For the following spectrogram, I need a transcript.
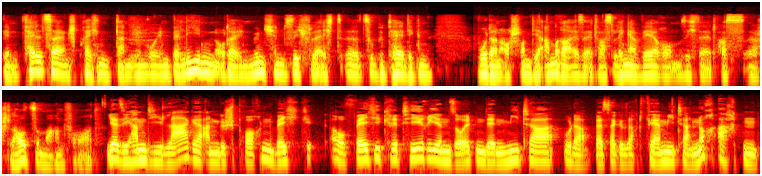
bin Pfälzer, entsprechend dann irgendwo in Berlin oder in München sich vielleicht äh, zu betätigen, wo dann auch schon die Anreise etwas länger wäre, um sich da etwas äh, schlau zu machen vor Ort. Ja, Sie haben die Lage angesprochen. Welch, auf welche Kriterien sollten denn Mieter oder besser gesagt Vermieter noch achten,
